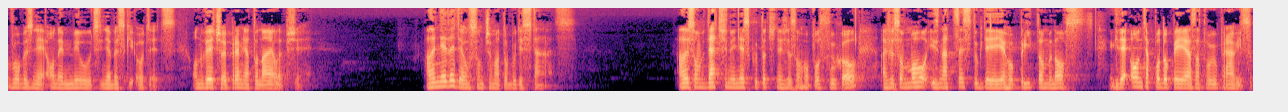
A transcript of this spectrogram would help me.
Vôbec nie. On je milujúci nebeský otec. On vie, čo je pre mňa to najlepšie. Ale nevedel som, čo ma to bude stáť. Ale som vďačný neskutočne, že som ho poslúchol a že som mohol ísť na cestu, kde je jeho prítomnosť kde on ťa podopieja za tvoju pravicu.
